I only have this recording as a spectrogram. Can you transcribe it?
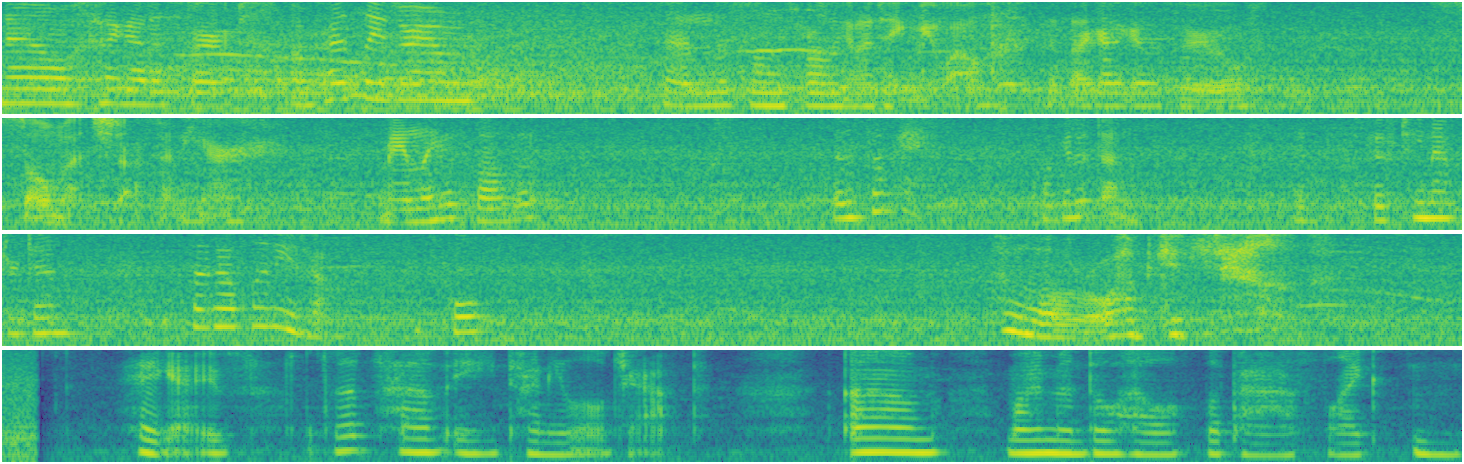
now I gotta start on Presley's room, and this one's probably gonna take me a while because I gotta go through so much stuff in here. Mainly his closet, but it's okay. I'll get it done. It's 15 after 10. I still got plenty of time. It's cool. I'm a little overwhelmed, can you tell? Hey guys, let's have a tiny little chat. Um, my mental health the past like mm,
